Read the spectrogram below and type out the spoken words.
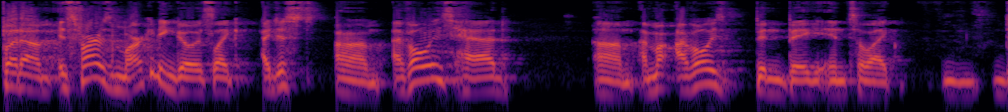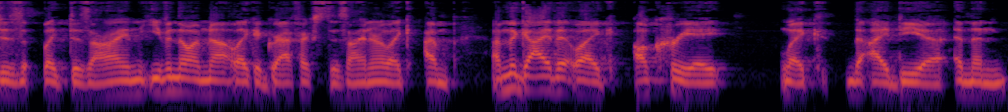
but um, as far as marketing goes, like I just um, I've always had um, I'm, I've always been big into like des- like design, even though I'm not like a graphics designer. Like I'm I'm the guy that like I'll create like the idea and then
